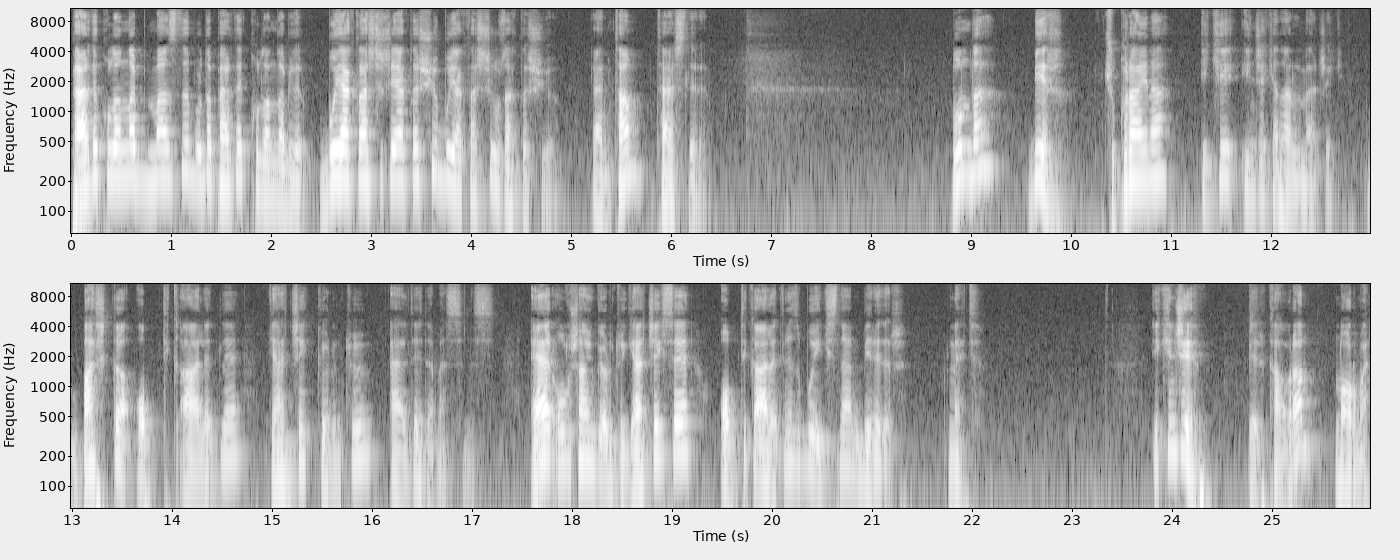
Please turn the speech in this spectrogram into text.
Perde kullanılamazdı, burada perde kullanılabilir. Bu yaklaştıkça yaklaşıyor, bu yaklaştıkça uzaklaşıyor. Yani tam tersleri. Bunda bir çukur ayna, iki ince kenarlı mercek. Başka optik aletle gerçek görüntü elde edemezsiniz. Eğer oluşan görüntü gerçekse optik aletiniz bu ikisinden biridir. Net. İkinci bir kavram normal.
